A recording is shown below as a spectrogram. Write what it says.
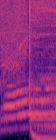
Oh.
